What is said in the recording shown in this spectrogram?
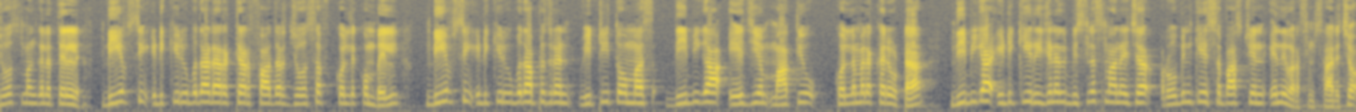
Jose Mangalathil D F C Idukki രൂപത director father Joseph Kollakombil D F C Idukki രൂപത president V T Thomas Deepika A G M Mathew Kollamalakkarottu Deepika Idukki regional business manager Robin K Sebastian എന്നിവർ സംസാരിച്ചു.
